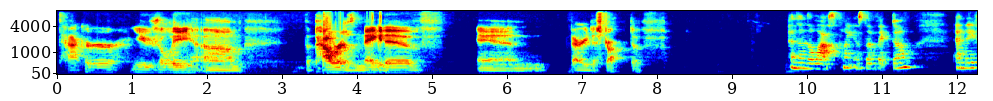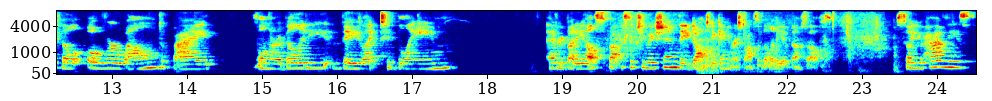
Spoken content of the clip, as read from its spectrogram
attacker usually. Um, the power is negative and very destructive. And then the last point is the victim. And they feel overwhelmed by vulnerability. They like to blame everybody else about the situation. They don't take any responsibility of themselves. So you have these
